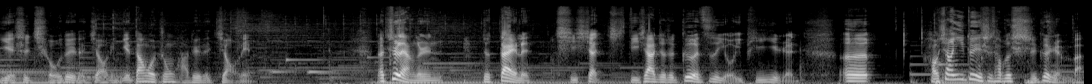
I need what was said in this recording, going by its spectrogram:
也是球队的教练，也当过中华队的教练。那这两个人就带了旗下底下就是各自有一批艺人，呃，好像一队是差不多十个人吧。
